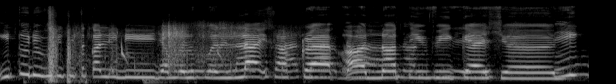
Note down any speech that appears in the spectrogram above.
itu dia video kita kali ni. Jangan lupa like, subscribe, on notification. Thank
